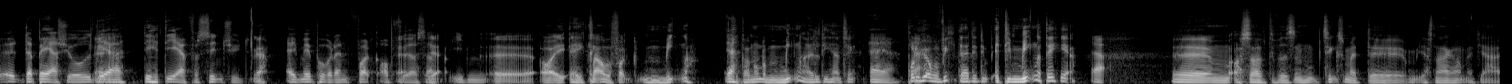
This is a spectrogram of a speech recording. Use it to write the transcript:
øh, der bærer showet, det Ja. er, det her, det er for sindssygt. Ja. Er I med på, hvordan folk opfører Ja, sig ja. i den? Øh, og er, er I klar over, hvad folk mener? Ja. Altså, der er nogen, der mener alle de her ting. Ja, ja. Prøv lige ja. at høre, hvor vildt det er, det, at de mener det her. Ja. Øhm, og så du ved, sådan ting som, at øh, jeg snakker om, at jeg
